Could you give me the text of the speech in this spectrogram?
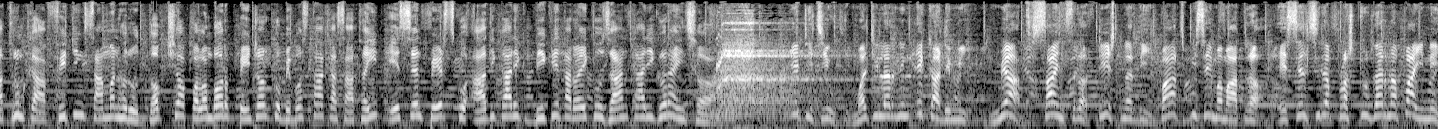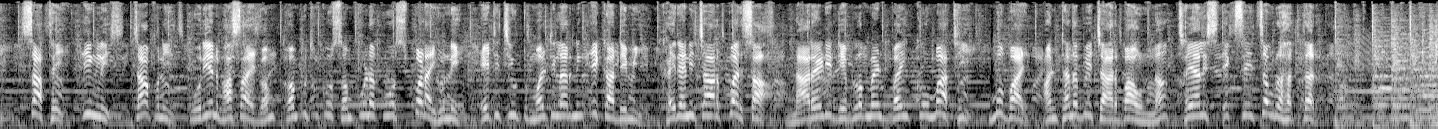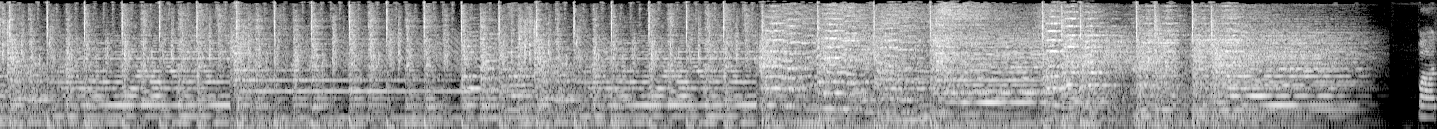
बाथरुमका फिटिङ सामानहरू दक्ष प्लम्बर पेट्रोलको व्यवस्थाका साथै एसियन पेट्सको आधिकारिक विक्रेता रहेको जानकारी गराइन्छ। एटिच्युड मल्टिलर्निङ एकाडेमी म्याथ साइन्स र नदी साथै भाषा एवं कम्प्युटरको सम्पूर्ण कोर्स पढाइ हुने नारायणी डेभलपमेन्ट ब्याङ्कको माथि मोबाइल अन्ठानब्बे चार बाहन्न छयालिस एक सय चौरात्तर।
